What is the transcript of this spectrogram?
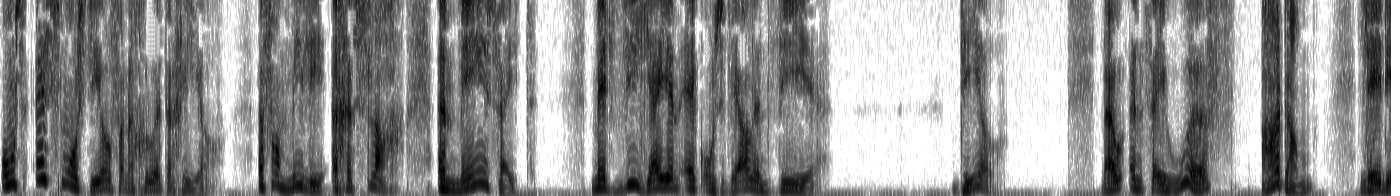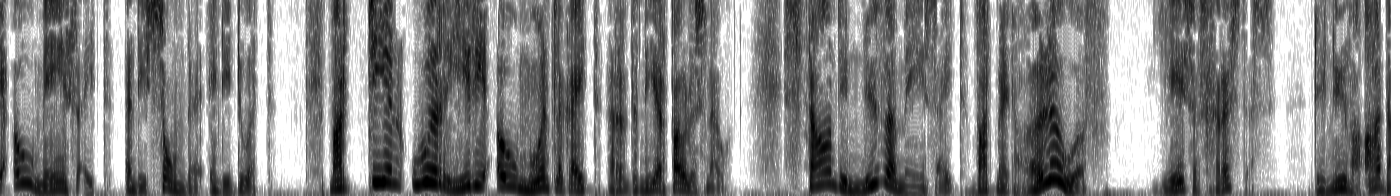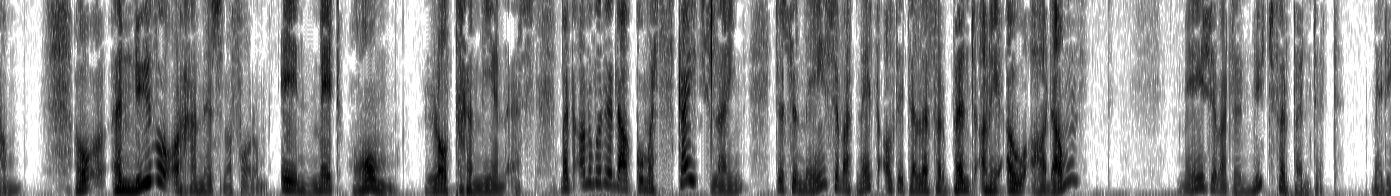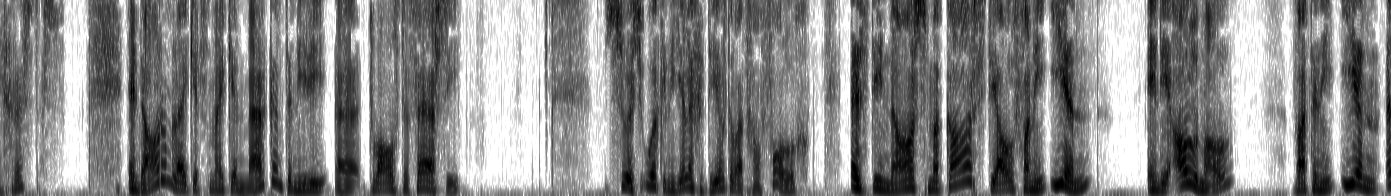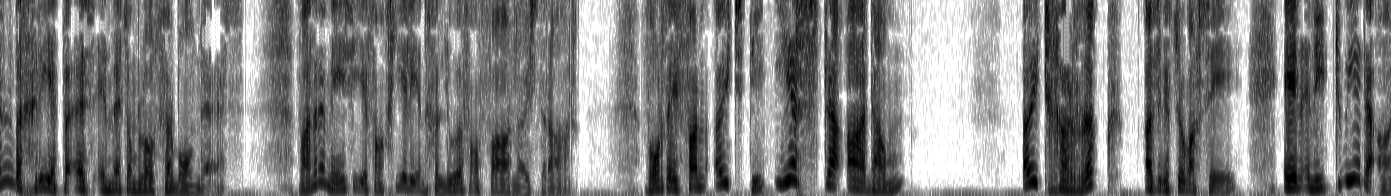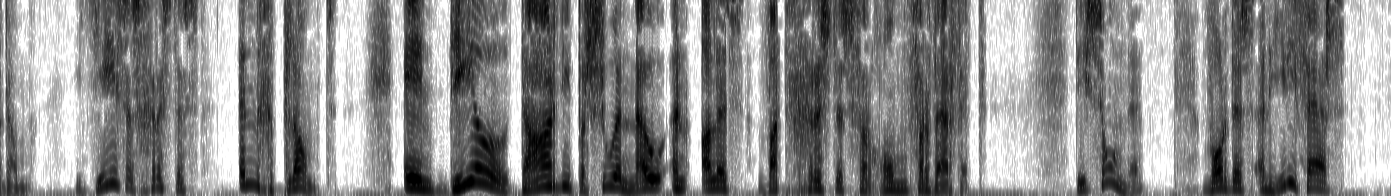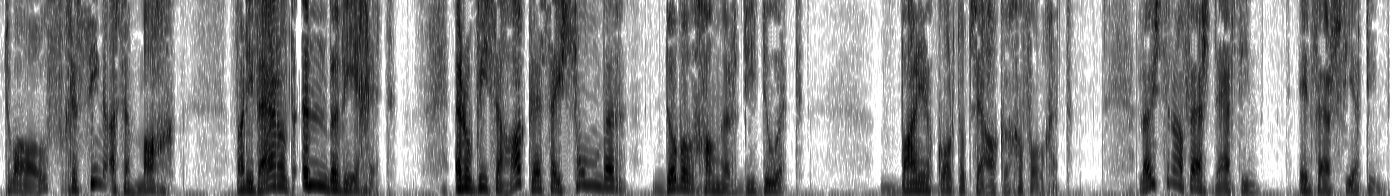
Ons is mos deel van 'n groter geheel, 'n familie, 'n geslag, 'n mensheid met wie jy en ek ons wel en wee deel. Nou in sy hoof, Adam, lê die ou mens uit in die sonde en die dood. Maar teenoor hierdie ou moontlikheid redeneer Paulus nou, staan die nuwe mensheid wat met hulle hoof Jesus Christus, die nuwe Adam, 'n nuwe organisme vorm en met hom lotgemeen is. Met ander woorde, daar kom 'n skeidslyn tussen mense wat net altyd hulle verbind aan die ou Adam, mense wat hulle nuut verbind het met die Christus. En daarom lyk dit vir my kenmerkend in hierdie uh, 12de versie soos ook in die hele gedeelte wat gaan volg, is die naas mekaar stel van die een en die almal wat in die een inbegrepe is en met hom lot verbonde is. Wanneer 'n mens die evangelie in geloof aanvaar, luisteraar, word hy vanuit die eerste Adam uitgeruk, as ek dit so mag sê, en in die tweede Adam, Jesus Christus ingeplant en deel daardie persoon nou in alles wat Christus vir hom verwerf het. Die sonde word dus in hierdie vers 12 gesien as 'n mag wat die wêreld inbeweeg het en op wie se hakke sy somber dubbelganger die dood baie kort op sy hakke gevolg het. Luister na vers 13 en vers 14.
